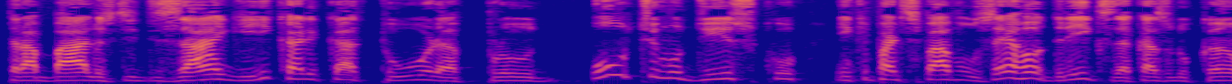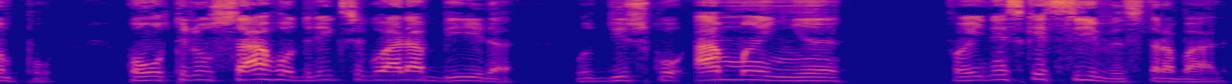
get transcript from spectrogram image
trabalhos de design e caricatura para o último disco em que participava o Zé Rodrigues da Casa do Campo, com o trio Sá Rodrigues e Guarabira, o disco Amanhã. Foi inesquecível esse trabalho.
